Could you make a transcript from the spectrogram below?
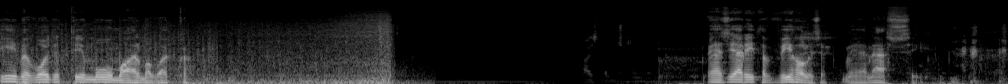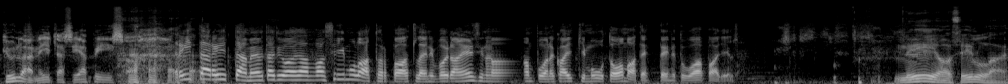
Ihme voitettiin muu maailma vaikka. Eihän siellä riitä viholliset meidän ässiin. Kyllä niitä siellä piisaa. Riittää, riittää. Meidän täytyy ottaa vaan simulator battleen, niin voidaan ensin ampua ne kaikki muut omat, ettei ne tuu apajille. Niin joo, sillä.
